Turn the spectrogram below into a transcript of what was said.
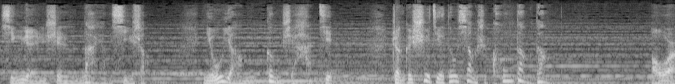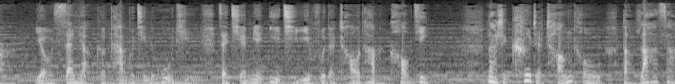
行人是那样稀少，牛羊更是罕见，整个世界都像是空荡荡的。偶尔有三两个看不清的物体在前面一起一伏地朝他们靠近，那是磕着长头到拉萨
